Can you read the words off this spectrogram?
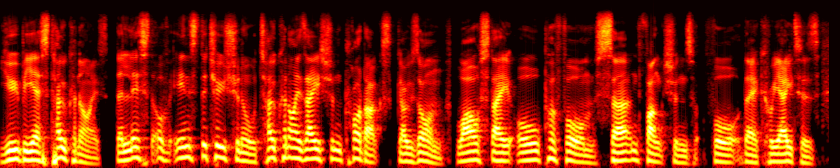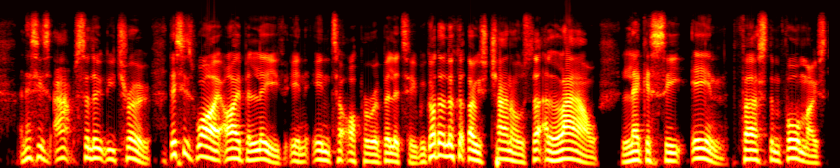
UBS Tokenize. The list of institutional tokenization products goes on, whilst they all perform certain functions for their creators. And this is absolutely true. This is why I believe in interoperability. We've got to look at those channels that allow legacy in, first and foremost,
